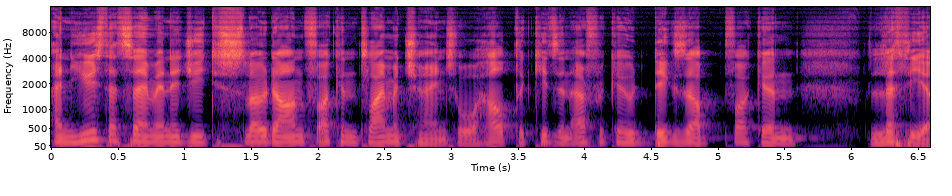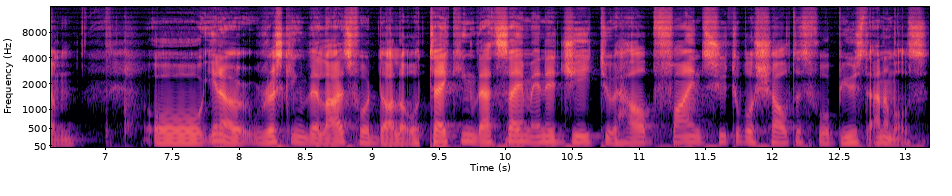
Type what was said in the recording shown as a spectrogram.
and use that same energy to slow down fucking climate change or help the kids in Africa who digs up fucking lithium or you know risking their lives for a dollar or taking that same energy to help find suitable shelters for abused animals.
